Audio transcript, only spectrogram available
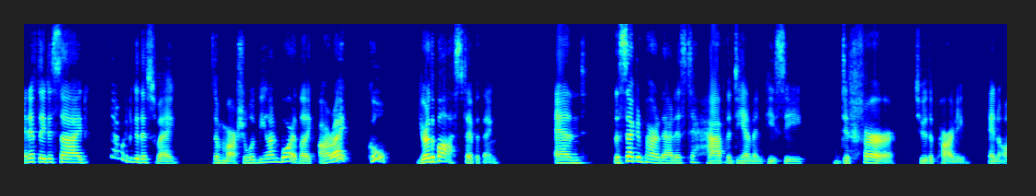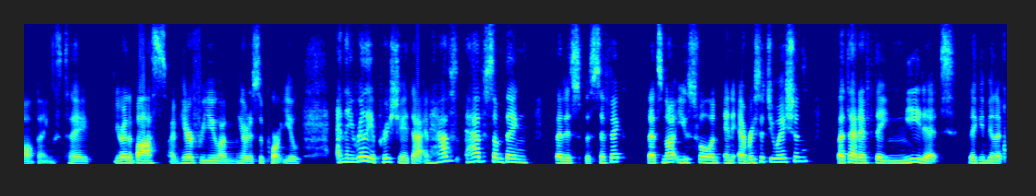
And if they decide, yeah, we're going to go this way, the marshal would be on board, like, all right, cool, you're the boss type of thing. And the second part of that is to have the DM NPC defer to the party in all things. Say, you're the boss, I'm here for you, I'm here to support you. And they really appreciate that and have have something that is specific, that's not useful in, in every situation, but that if they need it, they can be like,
